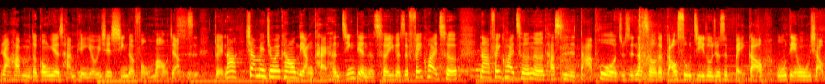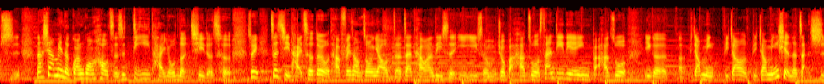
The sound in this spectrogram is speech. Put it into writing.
让他们的工业产品有一些新的风貌，这样子。对，那下面就会看到两台很经典的车，一个是飞快车。那飞快车呢，它是打破就是那时候的高速纪录，就是北高五点五小时。那下面的观光号则是第一台有冷气的车，所以这几台车都有它非常重要的在台湾历史的意义，所以我们就把它做。三 D 列印，把它做一个呃比较明、比较比较明显的展示。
